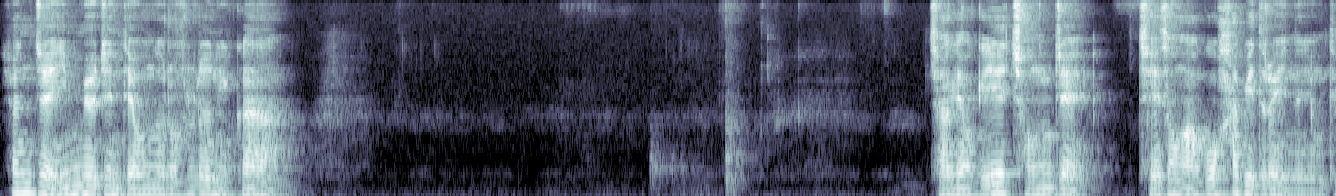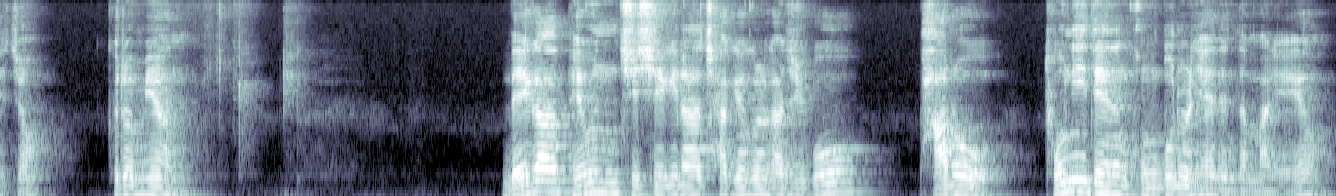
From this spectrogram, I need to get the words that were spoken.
현재 임묘진 대운으로 흐르니까 자격이 정제, 재성하고 합이 들어있는 형태죠. 그러면 내가 배운 지식이나 자격을 가지고 바로 돈이 되는 공부를 해야 된단 말이에요.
